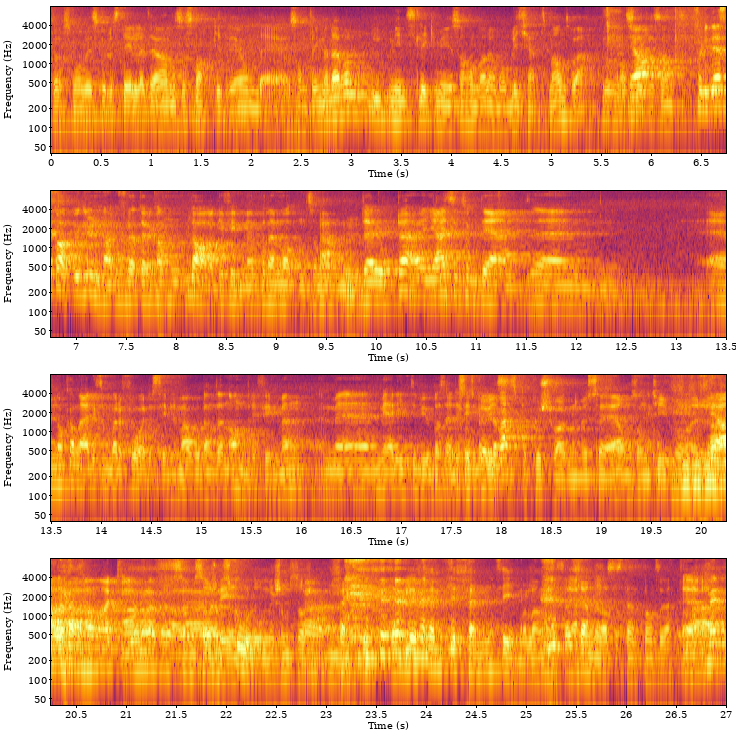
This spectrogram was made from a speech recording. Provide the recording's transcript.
spørsmål vi skulle stille til han, og så snakket vi om det og sånne ting. Men det var minst like mye så handla det om å bli kjent med han, tror jeg. Altså, Ja, ikke sant? fordi det skaper grunnlaget for at dere kan lage filmen på den måten som Ja. dere har gjort det. Jeg synes det, det Nå kan jeg liksom bare forestille meg hvordan den andre filmen med mer intervjubaserte Som skal vises på Pushwagner-museet om sånn 20 år. Ja, sånn arkiv. Som står som skoleunger som står sånn. 50, det blir 55 timer lang, så jeg kjenner assistenten hans rett. Ja. Men,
